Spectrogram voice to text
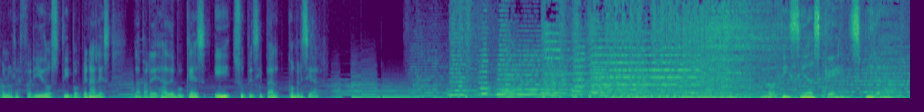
con los referidos tipos penales, la pareja de Buques y su principal comercial. Noticias que inspiran.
